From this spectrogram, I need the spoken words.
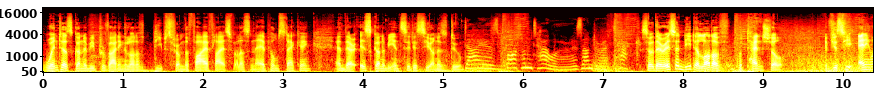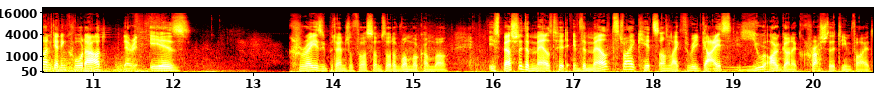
Winter is gonna be providing a lot of deeps from the Firefly as well as Napalm stacking, and there is gonna be Insidious on his Doom. So there is indeed a lot of potential. If you see anyone getting caught out, there is crazy potential for some sort of one-bar combo. Especially the melt hit. If the melt strike hits on like three guys, you are gonna crush the team fight.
